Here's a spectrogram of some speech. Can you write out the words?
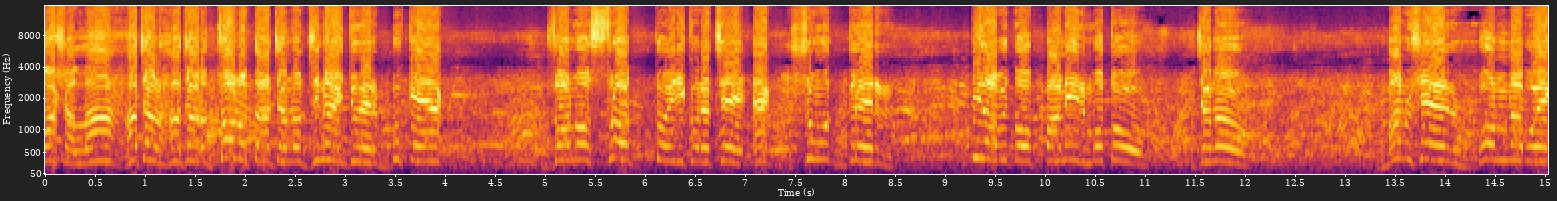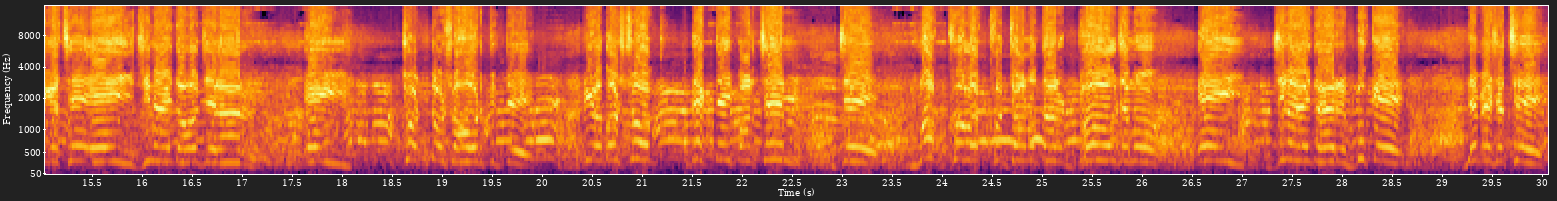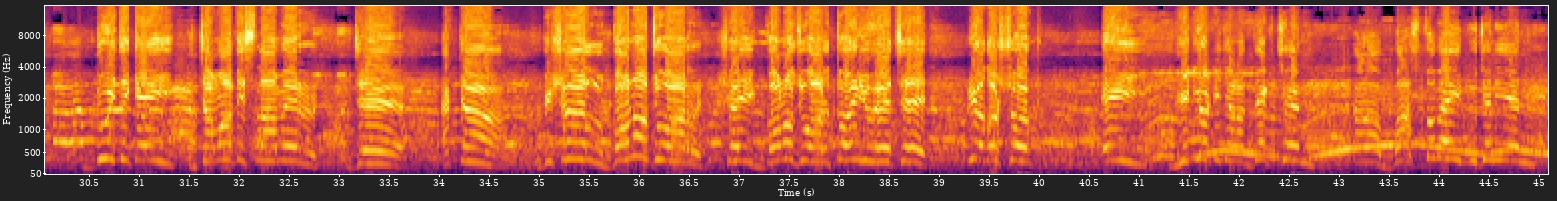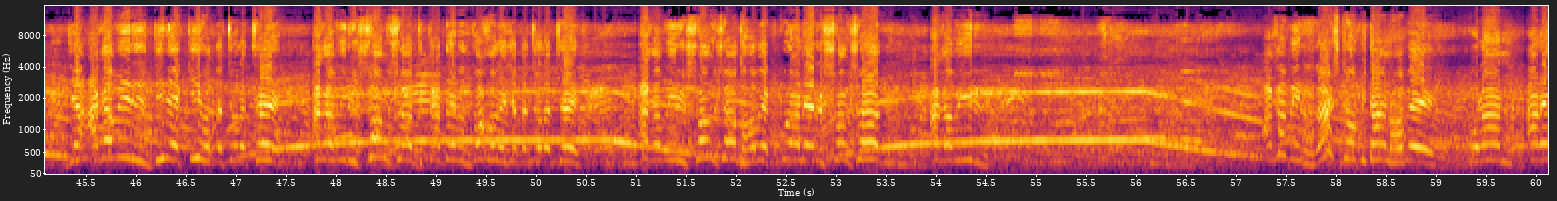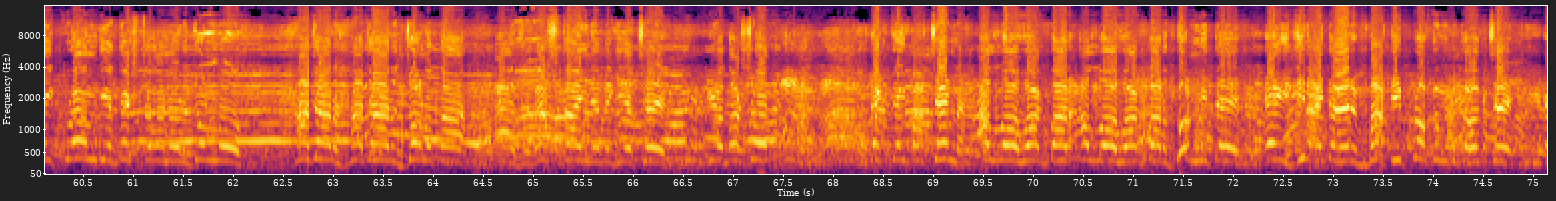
মাশাল্লাহ হাজার হাজার জনতা যেন ঝিনাইদহের বুকে এক জনস্রোত তৈরি করেছে, এক সমুদ্রের বিলাবিত পানির মতো যেন মানুষের বন্যা বয়ে গেছে এই ঝিনাইদহ জেলার এই ছোট্ট শহরটিতে। প্রিয় দর্শক, দেখতেই পাচ্ছেন যে লক্ষ লক্ষ জনতার ঢল যেন এই ঝিনাইদহের বুকে এসেছে। দুই দিকেই জামাত ইসলামের যে একটা বিশাল গণজোয়ার, সেই গণজোয়ার তৈরি হয়েছে। প্রিয় দর্শক, এই ভিডিওটি যারা দেখছেন, তারা বাস্তবেই বুঝে নিয়েন যে আগামীর দিনে কি হতে চলেছে। আগামীর সংসদ কাদের দখলে যেতে চলেছে? আগামীর সংসদ হবে কোরআনের সংসদ। আগামীর আগামীর রাষ্ট্রবিধান হবে কোরআন আর এই কোরআন দিয়ে দেশ চালানোর জন্য হাজার হাজার জনতা আজ রাস্তায় নেমে গিয়েছে। প্রিয় দর্শক, দেখতেই পাচ্ছেন, আল্লাহ আকবার আল্লাহ আকবার ধর্মীতে এই ঝিনাইদহের মাটি প্রকম্পিত হচ্ছে।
